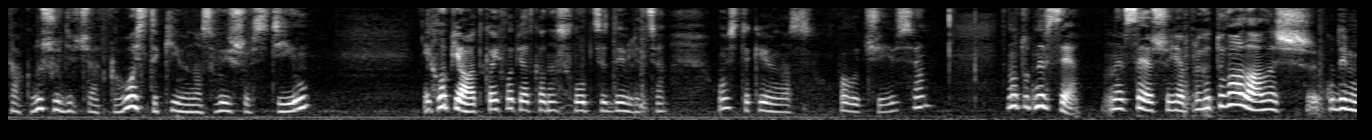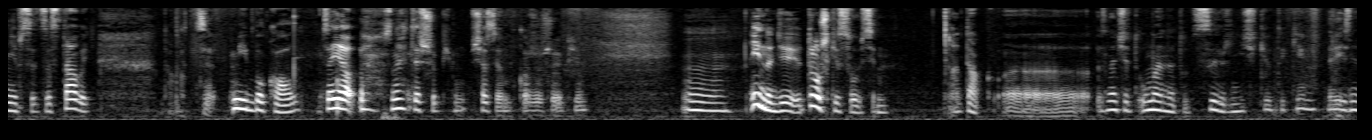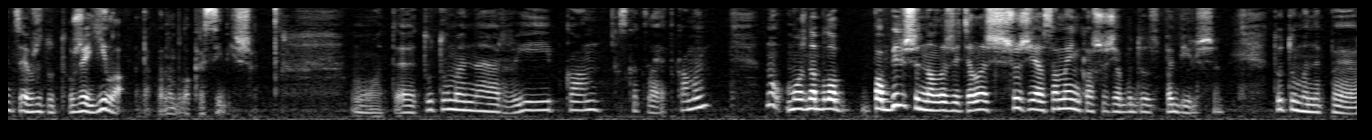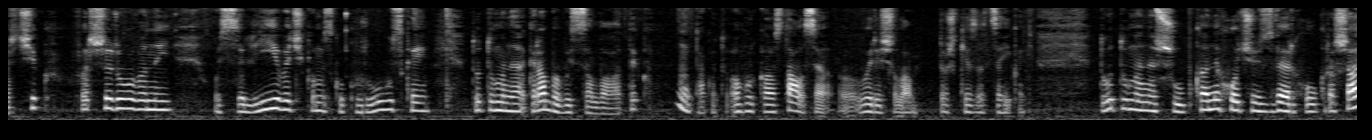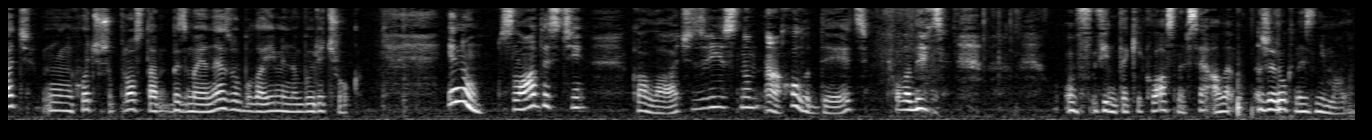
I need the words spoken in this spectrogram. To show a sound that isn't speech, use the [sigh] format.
Так, ну що, дівчатка, ось такий у нас вийшов стіл. І хлоп'ятка, і хлоп'ятка у нас хлопці дивляться. Ось такий у нас получився. Ну, тут не все. Не все, що я приготувала, але ж куди мені все це ставить? Так, це мій бокал. Це я, знаєте, що п'ю? Зараз я вам покажу, що я п'ю. Іноді трошки зовсім. Так, е, значить, у мене тут сирнички такі різні. Це я вже тут вже їла, так воно було красивіше. От, е, тут у мене рибка з котлетками. Ну, можна було б побільше наложити, але що ж я саменька, що ж я буду побільше. Тут у мене перчик фарширований, ось з олівочками, з кукурузкою. Тут у мене крабовий салатик. Ну, так от, огурка е, вирішила трошки зацейкати. Тут у мене шубка, не хочу зверху украшати, хочу, щоб просто без майонезу була іменно бурячок. І ну, сладості, калач, звісно. А, холодець. Холодець. Він такий класний, все, але жирок не знімала.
